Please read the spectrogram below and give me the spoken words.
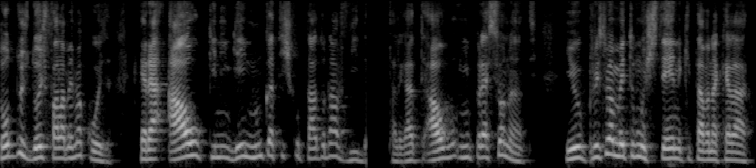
Todos os dois falam a mesma coisa, que era algo que ninguém nunca tinha escutado na vida, tá ligado? Algo impressionante. E o- principalmente o Mustaine, que estava naquela,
